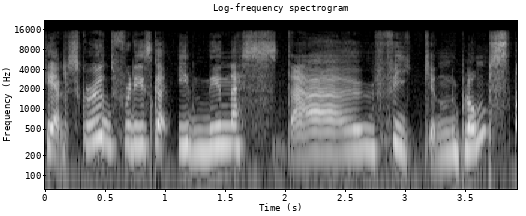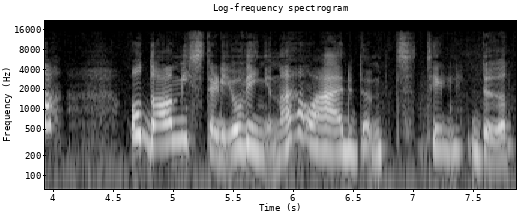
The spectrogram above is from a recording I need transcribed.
helt screwed, for de skal inn i neste fikenblomst, da. Og da mister de jo vingene og er dømt til døden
